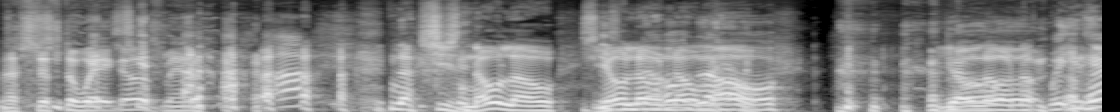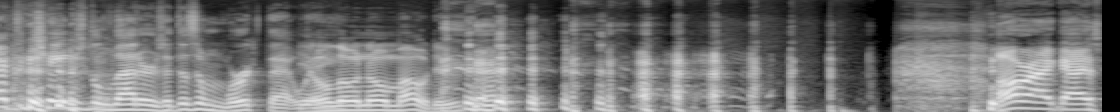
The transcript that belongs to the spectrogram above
That's just the way it goes, man. no, she's no low. YOLO, no, mo. YOLO, no, Wait, you'd have to change the letters. It doesn't work that way. YOLO, no mo, dude. All right, guys.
